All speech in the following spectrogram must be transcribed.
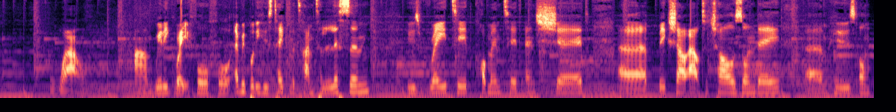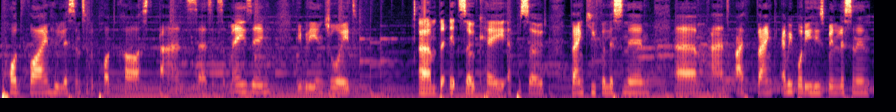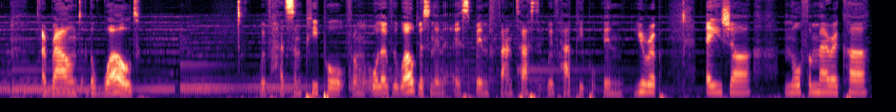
Wow. I'm really grateful for everybody who's taken the time to listen, who's rated, commented, and shared. Uh, big shout out to Charles Zonde, um, who's on Podvine, who listened to the podcast and says it's amazing. He really enjoyed um, the It's Okay episode. Thank you for listening. Um, and I thank everybody who's been listening around the world. We've had some people from all over the world listening. It's been fantastic. We've had people in Europe, Asia, North America.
